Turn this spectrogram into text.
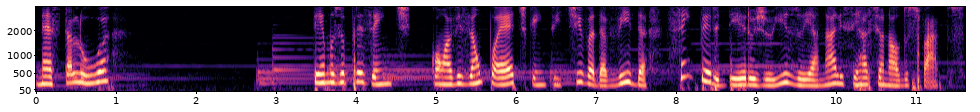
Nesta lua, temos o presente, com a visão poética e intuitiva da vida, sem perder o juízo e análise racional dos fatos.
